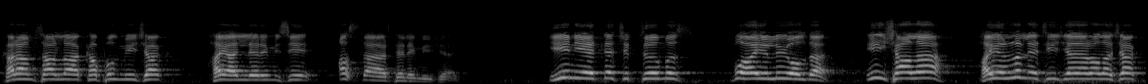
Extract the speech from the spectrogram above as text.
karamsarlığa kapılmayacak, hayallerimizi asla ertelemeyeceğiz. İyi niyetle çıktığımız bu hayırlı yolda inşallah hayırlı neticeler alacak,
